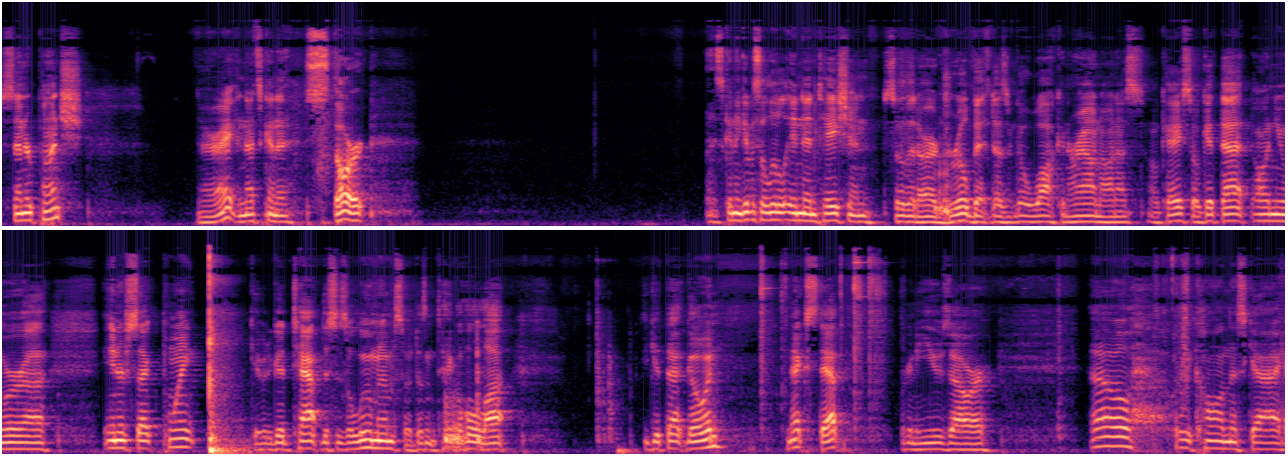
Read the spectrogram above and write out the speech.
center punch. All right, and that's gonna start. It's gonna give us a little indentation so that our drill bit doesn't go walking around on us. Okay, so get that on your uh, intersect point. Give it a good tap. This is aluminum, so it doesn't take a whole lot. You get that going. Next step, we're gonna use our, oh, what are we calling this guy?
